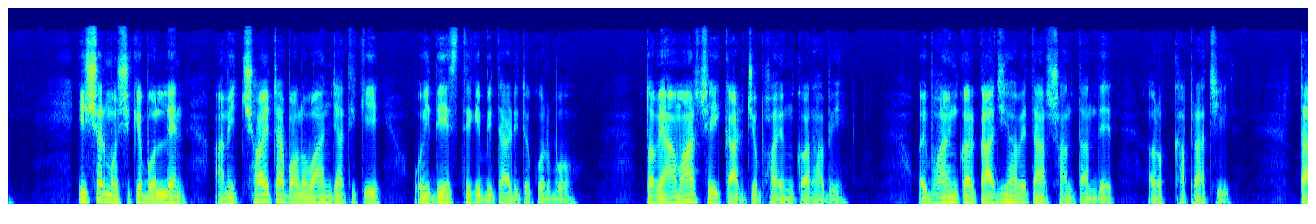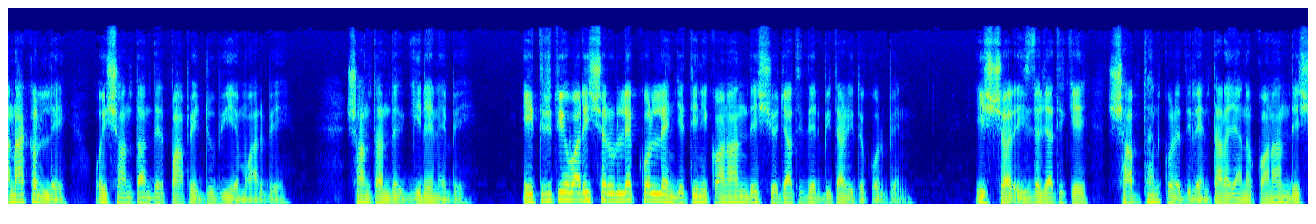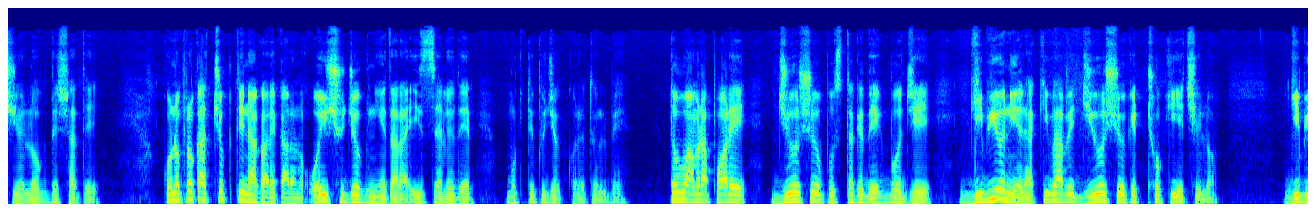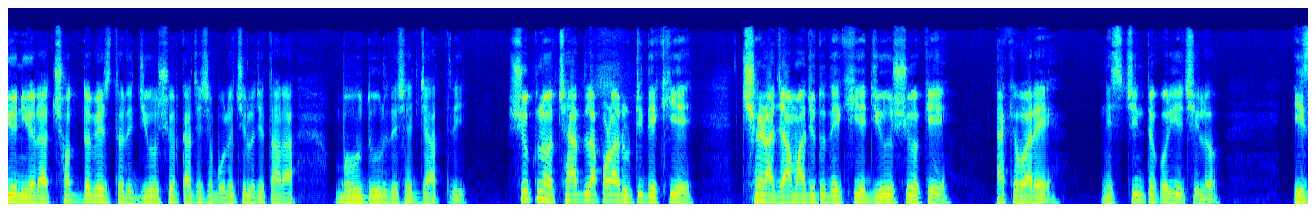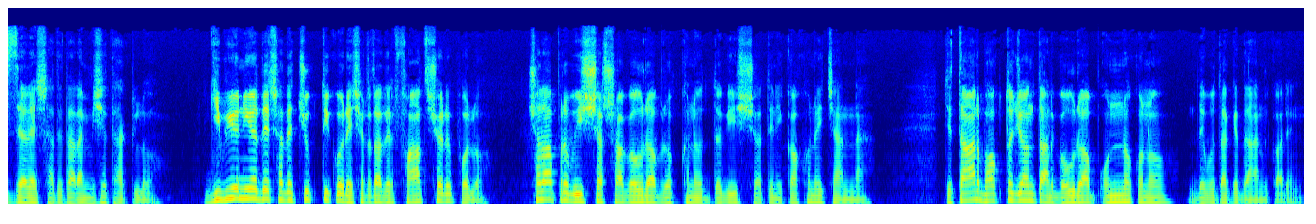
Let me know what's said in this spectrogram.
ঈশ্বর মসিকে বললেন, আমি ছয়টা বলবান জাতিকে ওই দেশ থেকে বিতাড়িত করব। তবে আমার সেই কার্য ভয়ঙ্কর হবে। ওই ভয়ঙ্কর কাজই হবে তার সন্তানদের রক্ষা প্রাচীর তা না করলে ওই সন্তানদের পাপে ডুবিয়ে মারবে, সন্তানদের গিলে নেবে। এই তৃতীয়বার ঈশ্বর উল্লেখ করলেন যে তিনি কনান দেশীয় জাতিদের বিতাড়িত করবেন। ঈশ্বর ইসরায়েল জাতিকে সাবধান করে দিলেন, তারা যেন কনান দেশীয় লোকদের সাথে কোনো প্রকার চুক্তি না করে, কারণ ওই সুযোগ নিয়ে তারা ইসরায়েলদের মূর্তি পূজক করে তুলবে। তবু আমরা পরে জিওসিও পুস্তকে দেখব যে গিবিয়নীয়রা কীভাবে জিওসিওকে ঠকিয়েছিল। গিবিয়নীয়রা ছদ্মবেশ ধরে জিওসিওর কাছে এসে বলেছিল যে তারা বহু দূর দেশের যাত্রী। শুকনো ছ্যাদলা পড়া রুটি দেখিয়ে, ছেঁড়া জামা জুতো দেখিয়ে জিওসিওকে একেবারে নিশ্চিন্ত করিয়েছিল। ইসরায়েলের সাথে তারা মিশে থাকল। গিবিয়নীয়দের সাথে চুক্তি করে সেটা তাদের ফাঁদ স্বরূপ হলো। সদাপ্রভু ঈশ্বর সগৌরব রক্ষণে উদ্যোগী ঈশ্বর, তিনি কখনোই চান না। যে তাঁর ভক্তজন, তার গৌরব অন্য কোনো দেবতাকে দান করেন।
